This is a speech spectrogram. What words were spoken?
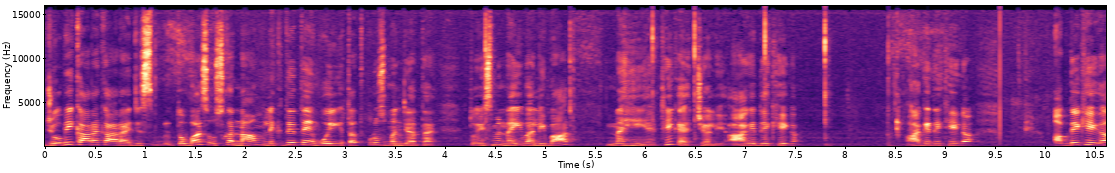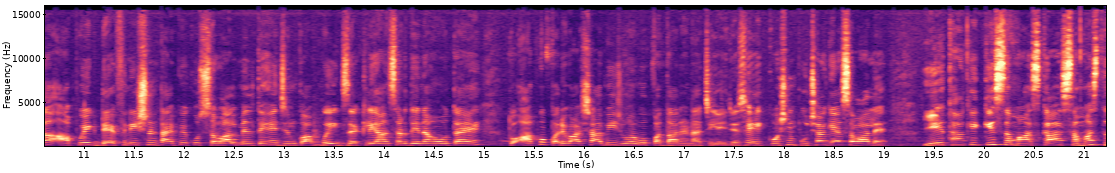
जो भी कारक आ रहा है, जिस तो बस उसका नाम लिख देते हैं, वही तत्पुरुष बन जाता है। तो इसमें नई वाली बात नहीं है, ठीक है? चलिए, आगे देखिएगा आगे देखिएगा। अब देखिएगा, आपको एक डेफिनेशन टाइप के कुछ सवाल मिलते हैं जिनको आपको एग्जैक्टली आंसर देना होता है। तो आपको परिभाषा भी जो है वो पता रहना चाहिए। जैसे एक क्वेश्चन पूछा गया सवाल है, ये था कि किस समास का समस्त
